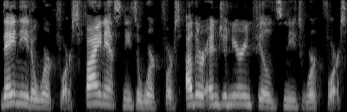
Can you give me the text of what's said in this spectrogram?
they need a workforce. Finance needs a workforce. Other engineering fields needs workforce.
